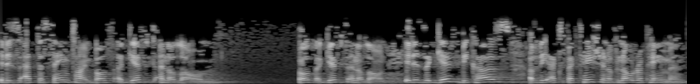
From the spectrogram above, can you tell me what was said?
it is at the same time both a gift and a loan. Both a gift and a loan. It is a gift because of the expectation of no repayment.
